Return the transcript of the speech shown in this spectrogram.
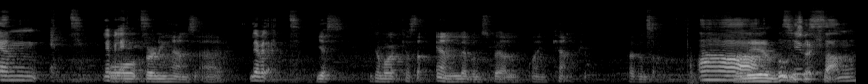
är en ett. Level Och 1. Burning Hands är... Level 1. Yes. Du kan bara kasta en level spell och en cantrip per runda. Ah, Men det är en bonus tusan.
